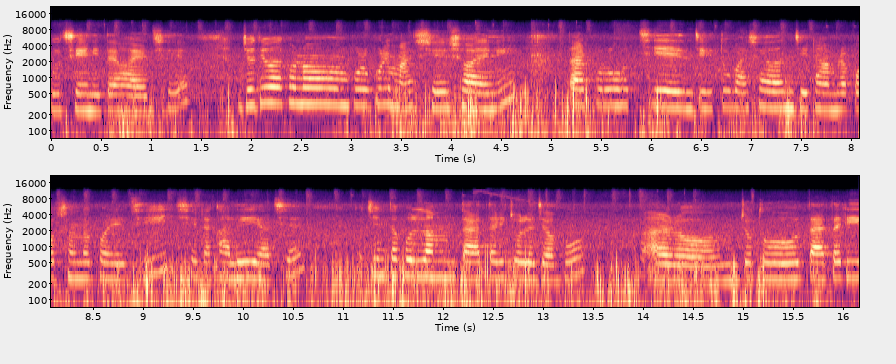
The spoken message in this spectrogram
গুছিয়ে নিতে হয়েছে। যদিও এখনও পুরোপুরি মাস শেষ হয়নি, তারপরেও হচ্ছে যেহেতু বাসা যেটা আমরা পছন্দ করেছি, সেটা খালিই আছে। তো চিন্তা করলাম তাড়াতাড়ি চলে যাব। আর যত তাড়াতাড়ি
